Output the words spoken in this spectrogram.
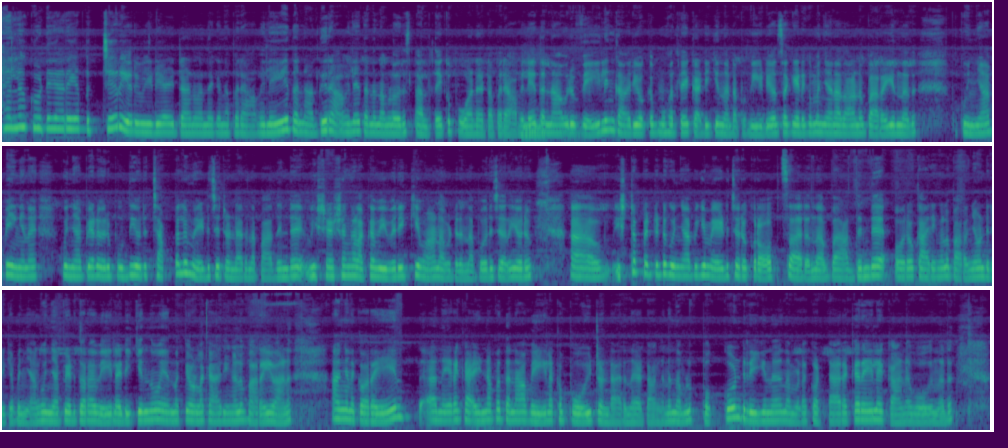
Hello കൂട്ടുകാരെ അപ്പോൾ ചെറിയൊരു വീഡിയോ ആയിട്ടാണ് വന്നേക്കുന്നത്. അപ്പോൾ രാവിലെ തന്നെ അതിരാവിലെ തന്നെ നമ്മൾ ഒരു സ്ഥലത്തേക്ക് പോവാണ് കേട്ടോ. അപ്പോൾ രാവിലെ തന്നെ ആ ഒരു വെയിലും കാര്യമൊക്കെ മുഖത്തേക്ക് അടിക്കുന്നുണ്ട്. അപ്പോൾ വീഡിയോസൊക്കെ എടുക്കുമ്പോൾ ഞാൻ അതാണ് പറയുന്നത്. അപ്പോൾ കുഞ്ഞാപ്പി ഇങ്ങനെ കുഞ്ഞാപ്പിയുടെ ഒരു പുതിയൊരു ചപ്പൽ മേടിച്ചിട്ടുണ്ടായിരുന്നു. അപ്പോൾ അതിന്റെ വിശേഷങ്ങളൊക്കെ വിവരിക്കുവാണ് അവിടെ ഇരുന്നത്. അപ്പോൾ ഒരു ചെറിയൊരു ഇഷ്ടപ്പെട്ടിട്ട് കുഞ്ഞാപ്പിക്ക് മേടിച്ചൊരു ക്രോപ്സ് ആയിരുന്നു. അപ്പോൾ അതിന്റെ ഓരോ കാര്യങ്ങൾ പറഞ്ഞുകൊണ്ടിരിക്കും അപ്പോൾ ഞാൻ കുഞ്ഞാപ്പി എടുത്ത് പറയാം വെയിലടിക്കുന്നു എന്നൊക്കെയുള്ള കാര്യങ്ങൾ പറയുവാണ്. അങ്ങനെ കുറേ നേരം കഴിഞ്ഞപ്പോൾ തന്നെ ആ വെയിലൊക്കെ പോയിട്ടുണ്ടായിരുന്നു കേട്ടോ. അങ്ങനെ നമ്മൾ പൊക്കോണ്ടിരിക്കുന്നത് നമ്മുടെ കൊട്ടാരക്കരയിലേക്കാണ് പോകുന്നത്.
